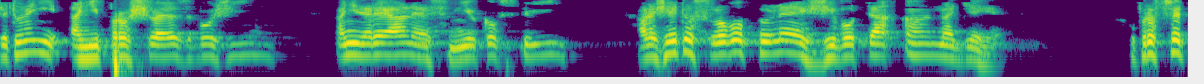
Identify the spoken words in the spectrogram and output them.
že to není ani prošlé zboží, ani nereálné snílkovství, ale že je to slovo plné života a naděje. Uprostřed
